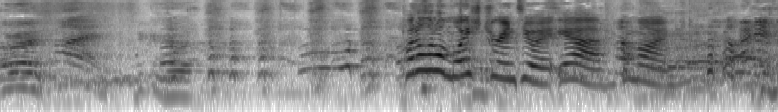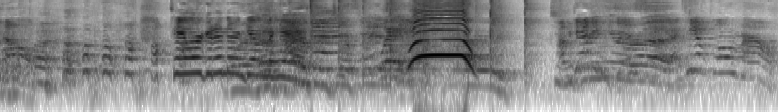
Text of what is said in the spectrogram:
All right. Come on. You can do it. Put a little moisture into it. Yeah. Come on. I need help. Taylor, get in there and give him a hand. Wait. Woo! I'm getting your. Uh, I can't blow them out.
